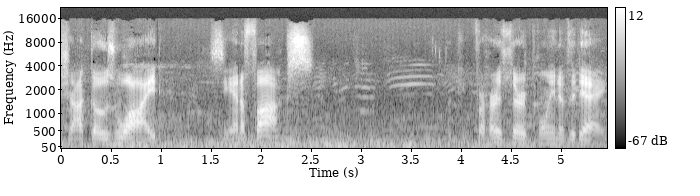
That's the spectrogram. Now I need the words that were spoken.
Shot goes wide. Sienna Fox looking for her third point of the day.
